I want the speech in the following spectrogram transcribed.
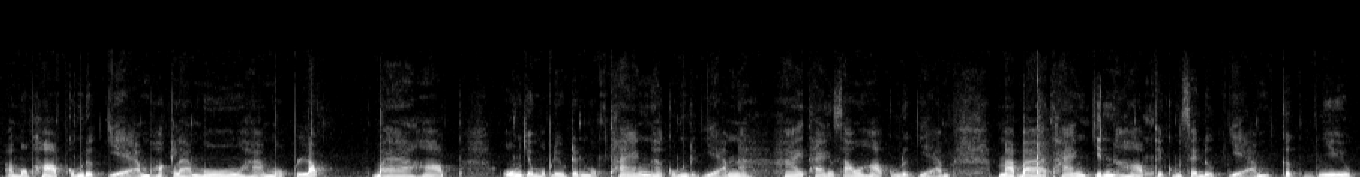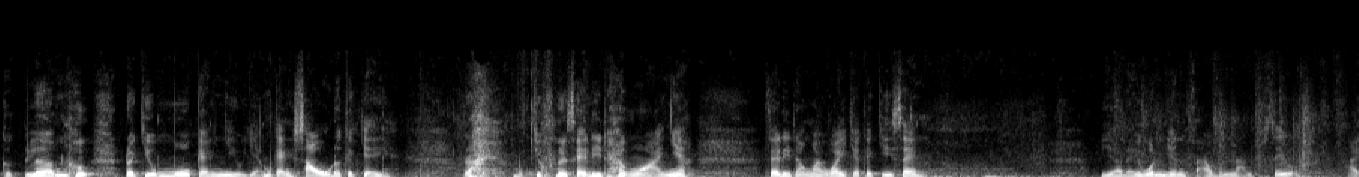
à, một hộp cũng được giảm hoặc là mua hả một lốc 3 hộp. Uống cho một liệu trình một tháng là cũng được giảm nè. Hai tháng 6 hộp cũng được giảm. Mà 3 tháng 9 hộp thì cũng sẽ được giảm cực nhiều, cực lớn luôn. Nói chung mua càng nhiều, giảm càng sâu đó các chị. Rồi, một chút nữa sẽ đi ra ngoài nha. Sẽ đi ra ngoài quay cho các chị xem. Giờ để quỳnh với anh Phảo mình làm chút xíu. Đấy.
